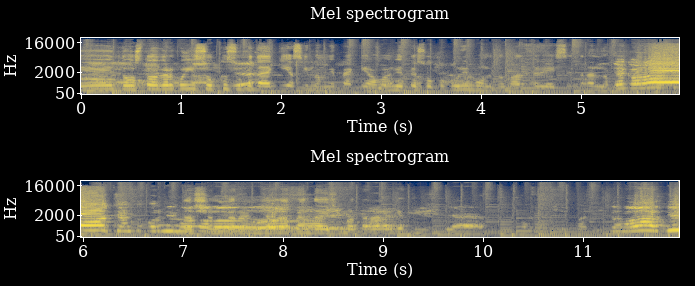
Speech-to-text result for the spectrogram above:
ਇਹ ਦੋਸਤੋ ਅਗਰ ਕੋਈ ਸੁੱਖ ਸੁਖਦਾ ਹੈ ਕਿ ਅਸੀਂ ਲੰਮੇ ਪੈ ਕੇ ਆਵਾਂਗੇ ਤੇ ਸੁੱਖ ਪੂਰੀ ਹੋਣ ਤੋਂ ਬਾਅਦ ਫਿਰ ਇਸੇ ਤਰ੍ਹਾਂ ਲੰਮੇ ਜੇ ਕਰੋ ਚੰਦਪੁਰਨੀ ਮਾਤਾ ਦਰਸ਼ਨ ਕਰਨ ਜਾਣਾ ਪੈਂਦਾ ਹੈ ਜੀ ਮਾਤਾ ਰਾਣੀ ਦੇ। ਦਰਬਾਰ ਕੀ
